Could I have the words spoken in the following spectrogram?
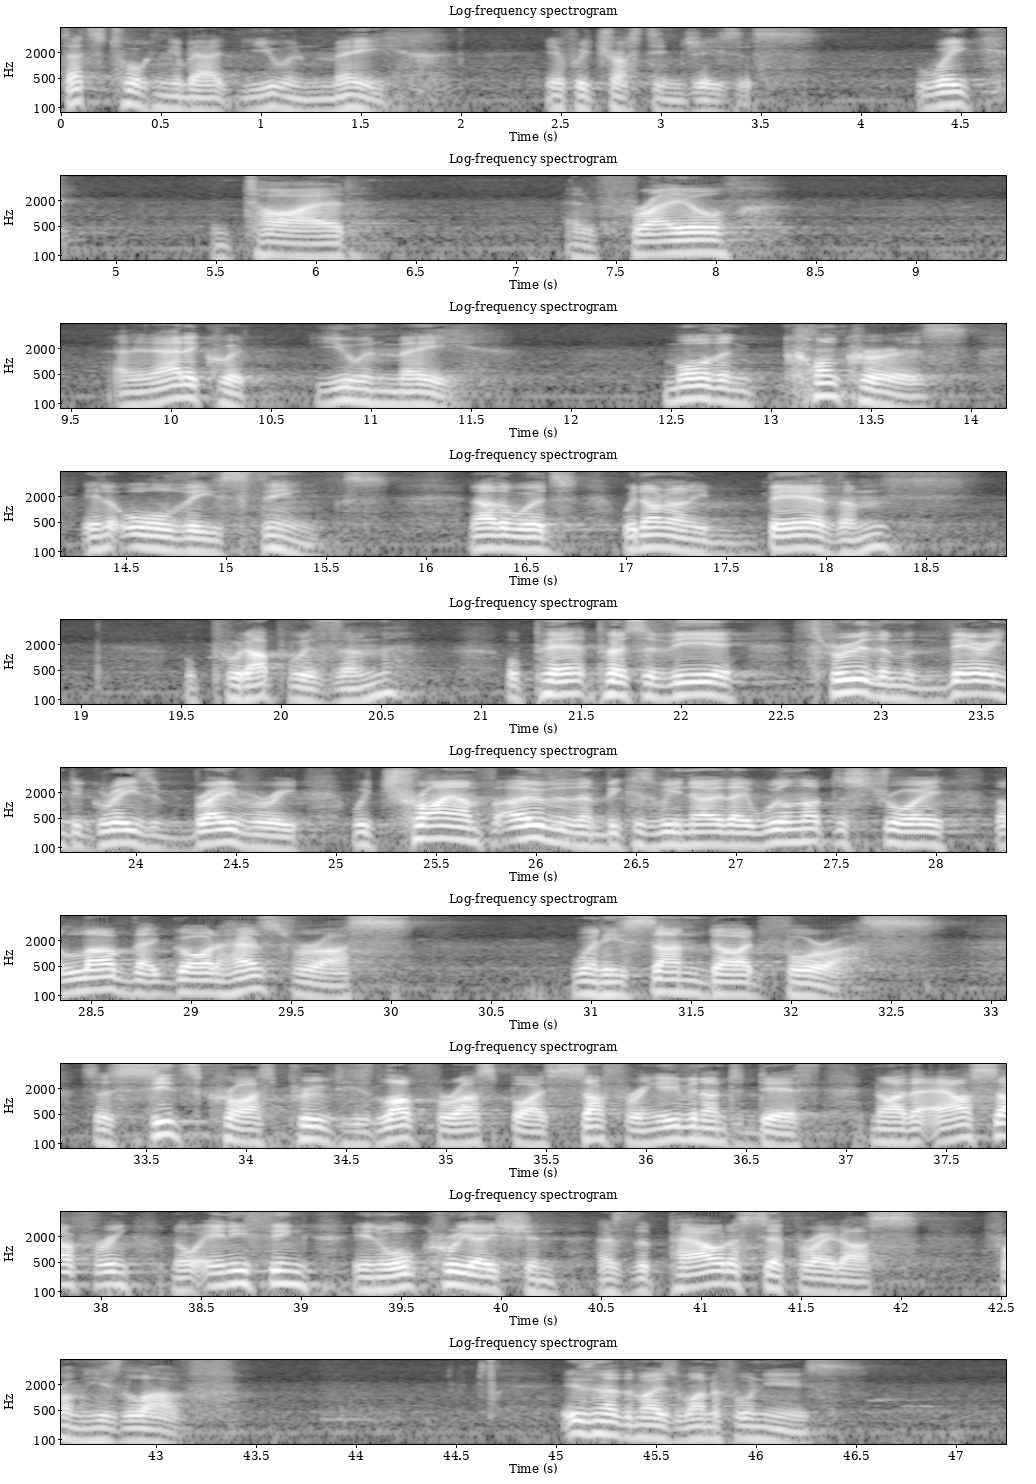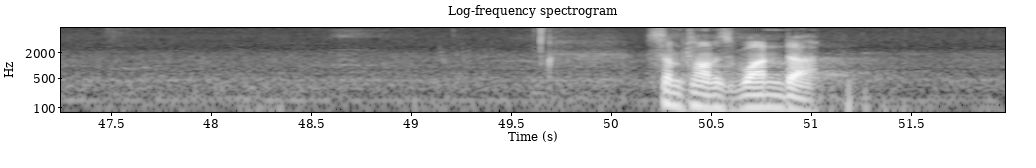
That's talking about you and me if we trust in Jesus. Weak and tired and frail and inadequate, you and me. More than conquerors in all these things. In other words, we not only bear them or put up with them or per- persevere through them with varying degrees of bravery, we triumph over them because we know they will not destroy the love that God has for us when His Son died for us. So, since Christ proved his love for us by suffering even unto death, neither our suffering nor anything in all creation has the power to separate us from his love. Isn't that the most wonderful news? Sometimes wonder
